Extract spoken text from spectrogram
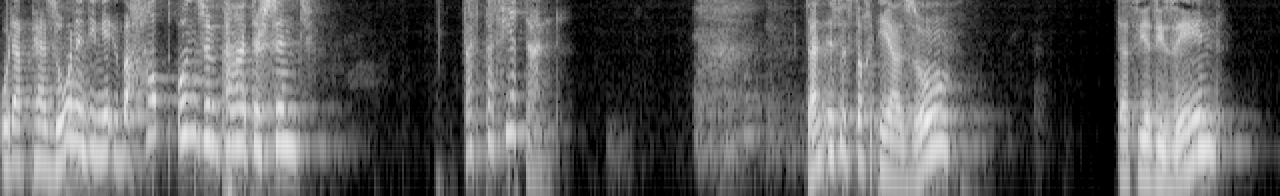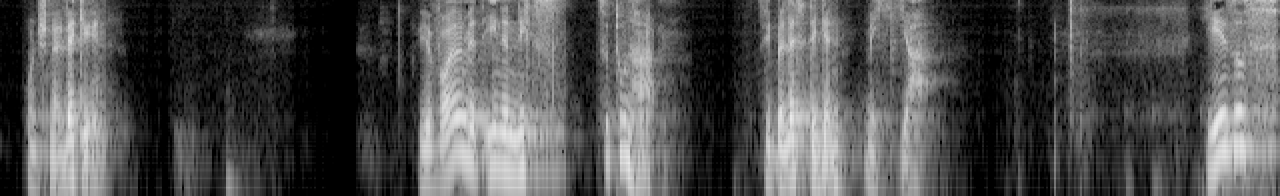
oder Personen, die mir überhaupt unsympathisch sind, was passiert dann? Dann ist es doch eher so, dass wir sie sehen und schnell weggehen. Wir wollen mit ihnen nichts zu tun haben. Sie belästigen mich ja. Jesus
